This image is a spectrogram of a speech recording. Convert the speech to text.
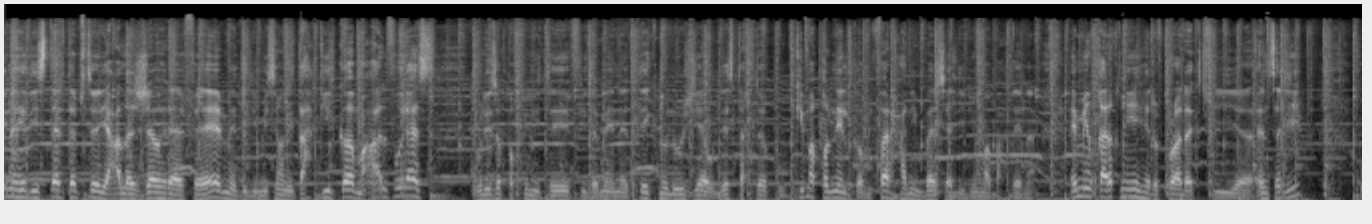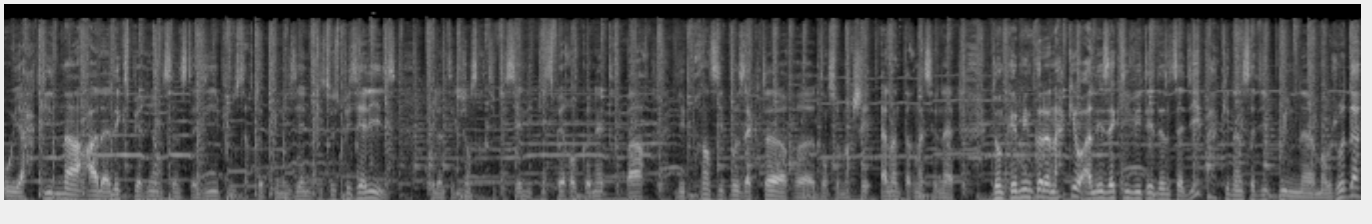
فينا هذه Start-up Story على الجوهرة اف ام هذه l'émission اللي تحكي لكم على الفرص و les opportunités في domaine التكنولوجيا و les start-up وكما قلنا لكم فرحانين برشا اللي اليوم بحذنا أمين قارقني Head Product في InstaDeep ويحكي لنا على l'expérience Instadip, une start-up tunisienne qui se spécialise في l'intelligence artificielle et qui se fait reconnaître par les principaux acteurs euh, dans ce marché à l'international. Donc Emine كنا نحكيو على les activités d'Instadip, حكينا Instadip وين موجودة,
